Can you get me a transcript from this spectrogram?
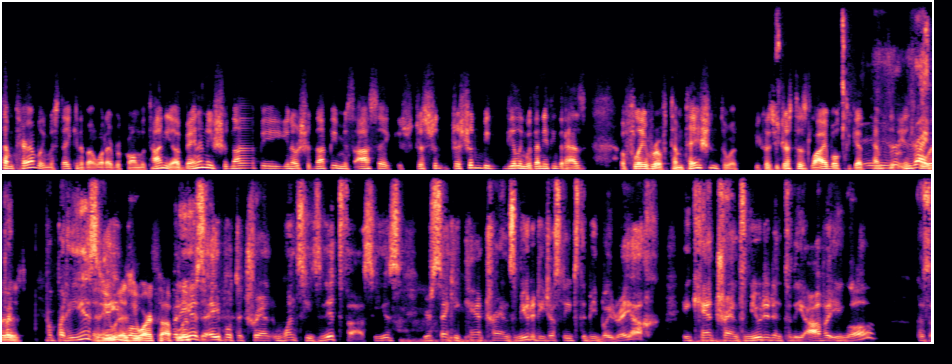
I'm terribly mistaken about what I recall in Latanya, Abanani should not be, you know, should not be misasik. Just should just shouldn't be dealing with anything that has a flavor of temptation to it, because you're just as liable to get tempted into right, it but, as, but, but he is as able, as you are to uplift But he is it. able to trans. Once he's nitfas, he is. You're saying he can't transmute it. He just needs to be bayreach. He can't transmute it into the ava ilo. Because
